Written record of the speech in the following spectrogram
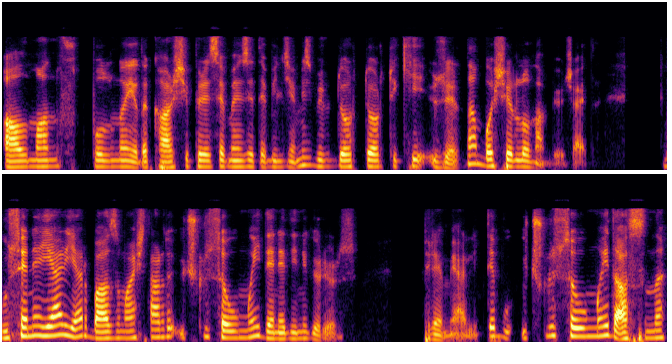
Alman futboluna ya da karşı prese benzetebileceğimiz bir 4-4-2 üzerinden başarılı olan bir hocaydı. Bu sene yer yer bazı maçlarda üçlü savunmayı denediğini görüyoruz Premier Lig'de. Bu üçlü savunmayı da aslında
